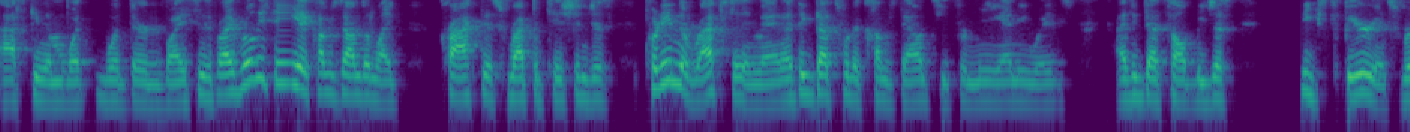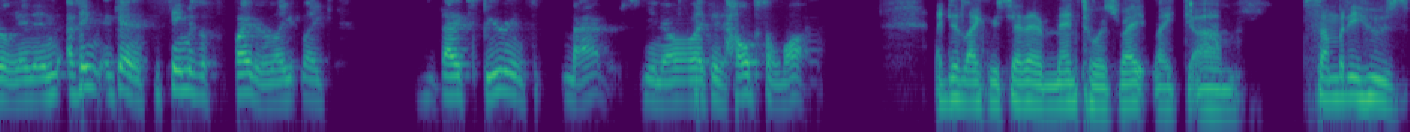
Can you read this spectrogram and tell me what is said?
asking them what what their advice is. But I really think it comes down to like practice, repetition, just putting the reps in, man. I think that's what it comes down to for me, anyways. I think that's helped me just the experience really. And, and I think again, it's the same as a fighter. Like like that experience matters. You know, like it helps a lot. I did like we said, they're mentors, right? Like um somebody who's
